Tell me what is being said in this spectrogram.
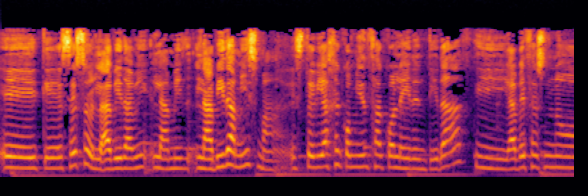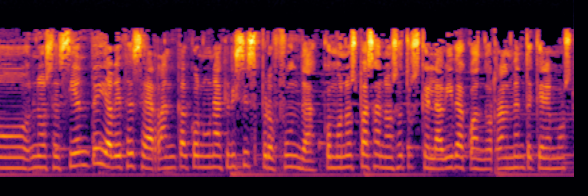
que es eso, la vida, la, vida misma. Este viaje comienza con la identidad y a veces no, no se siente y a veces se arranca con una crisis profunda, como nos pasa a nosotros que en la vida cuando realmente queremos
